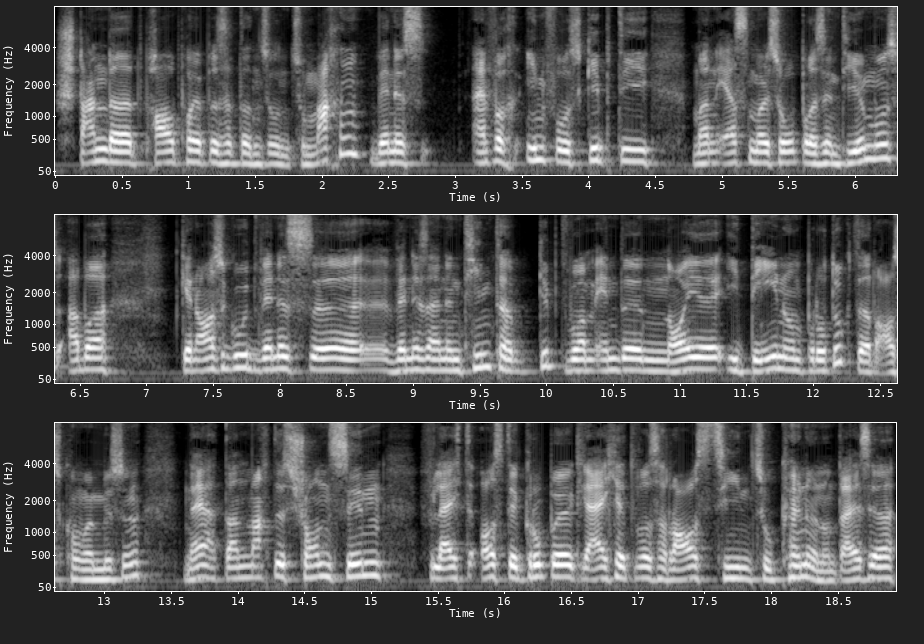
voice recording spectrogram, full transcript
Standard PowerPoint-Präsentation zu machen, wenn es einfach Infos gibt, die man erstmal so präsentieren muss, aber genauso gut, wenn es, äh, wenn es einen Teamtab gibt, wo am Ende neue Ideen und Produkte rauskommen müssen, naja, dann macht es schon Sinn, vielleicht aus der Gruppe gleich etwas rausziehen zu können. Und da ist ja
